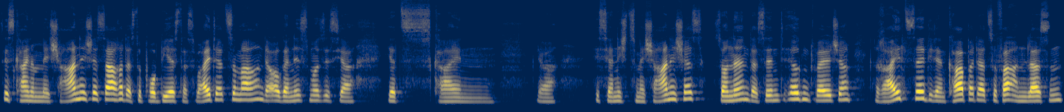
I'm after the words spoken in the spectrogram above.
Es ist keine mechanische Sache, dass du probierst, das weiterzumachen. Der Organismus ist ja jetzt kein, ja, ist ja nichts Mechanisches, sondern das sind irgendwelche Reize, die den Körper dazu veranlassen,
